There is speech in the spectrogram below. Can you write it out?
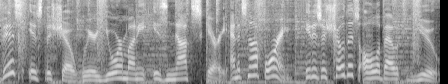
This is the show where your money is not scary and it's not boring. It is a show that's all about you.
